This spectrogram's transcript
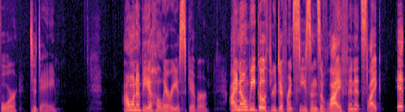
for today. I want to be a hilarious giver. I know we go through different seasons of life, and it's like, it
